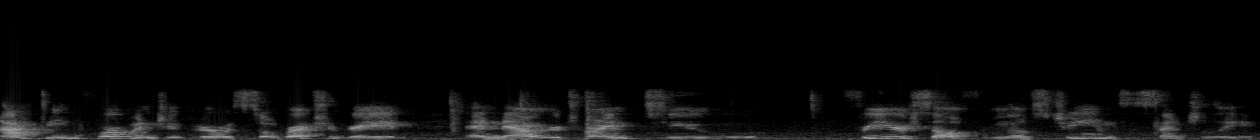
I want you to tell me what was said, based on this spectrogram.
acting before when Jupiter was still retrograde, and now you're trying to free yourself from those chains, essentially.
